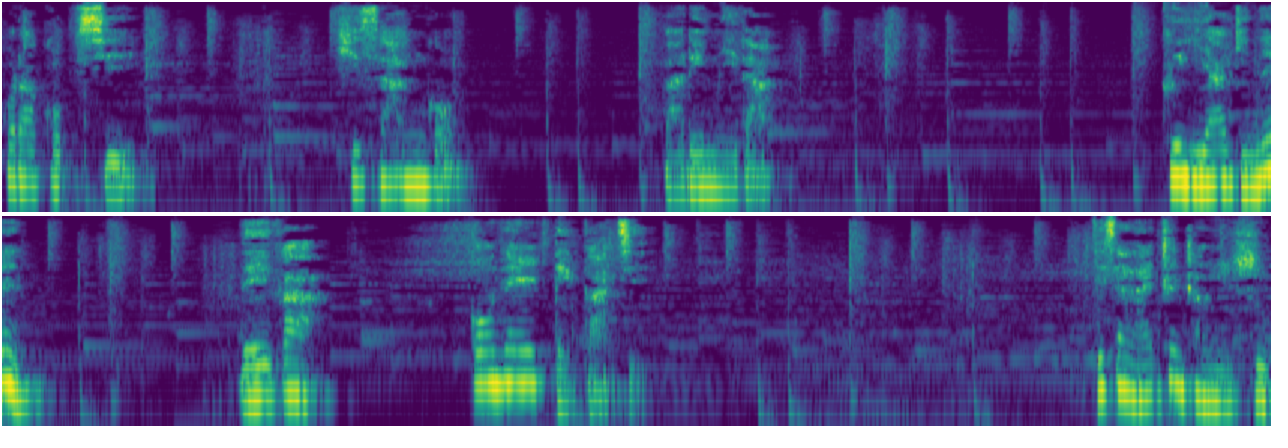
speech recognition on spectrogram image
허락없이키스한거 말입니다 그 이야기는 내가 꺼낼 때까지. 接下来正常语速.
